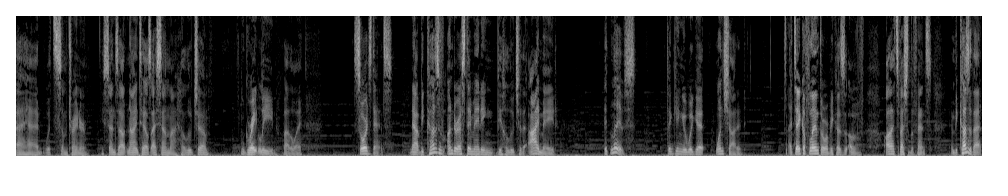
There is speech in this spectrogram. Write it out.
I had with some trainer. He sends out Ninetales. I send my Hawlucha. Great lead, by the way. Swords Dance. Now, because of underestimating the Hawlucha that I made, it lives, thinking it would get one-shotted. I take a flamethrower because of all that special defense, and because of that,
